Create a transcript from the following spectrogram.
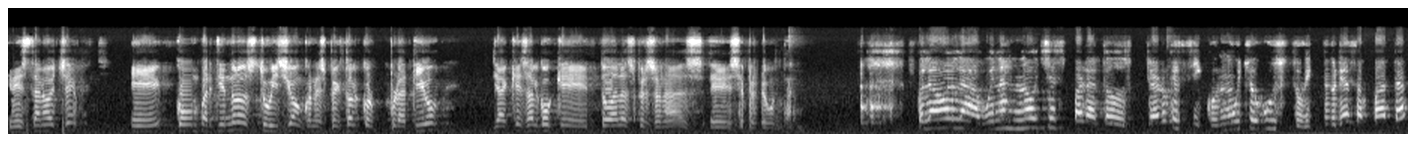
en esta noche, eh, compartiéndonos tu visión con respecto al corporativo, ya que es algo que todas las personas eh, se preguntan. Hola, hola, buenas noches para todos. Claro que sí, con mucho gusto, Victoria Zapata.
